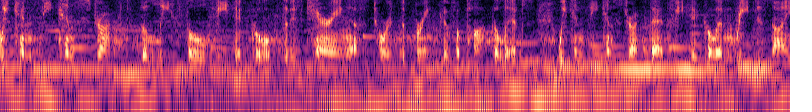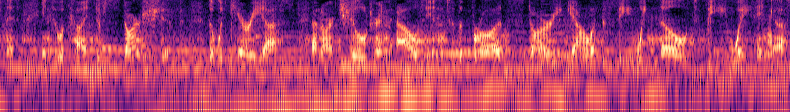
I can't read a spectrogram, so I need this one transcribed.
we can deconstruct the lethal vehicle that is carrying us toward the brink of apocalypse. We can deconstruct that vehicle and redesign it into a kind of starship that would carry us and our children out into the broad starry galaxy we know to be waiting us.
